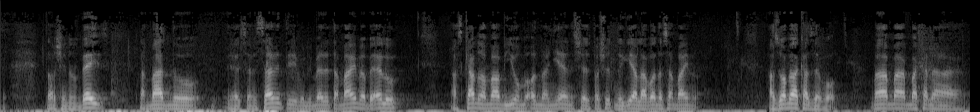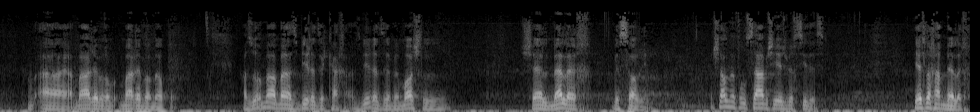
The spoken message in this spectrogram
תשנ"ב, למדנו 770, והוא לימד את המיימר באלול. אז כאן הוא אמר ביור מאוד מעניין, שפשוט נגיע לעבוד עשה מיימר. אז הוא אומר כזה וורד. מה, מה, מה כאן, מה הרב אומר פה? אז הוא אמר, בוא נסביר את זה ככה, נסביר את זה במושל של מלך וסורים. משל מפורסם שיש בחסידס. יש לך מלך,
